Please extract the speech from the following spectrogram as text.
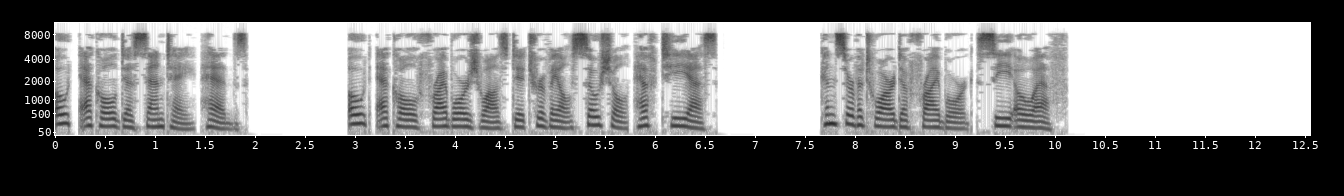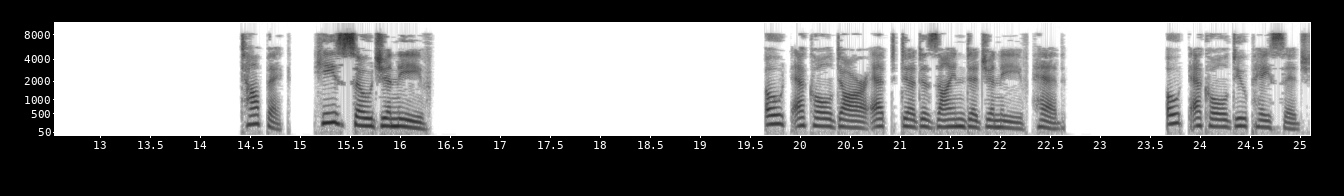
Haute École de Santé Heads Haute École Fribourgeoise de Travail Social HFTS Conservatoire de Fribourg COF Topic. HES-SO Genève Haute École d'Art et de Design de Genève head. Haute École du Paysage,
